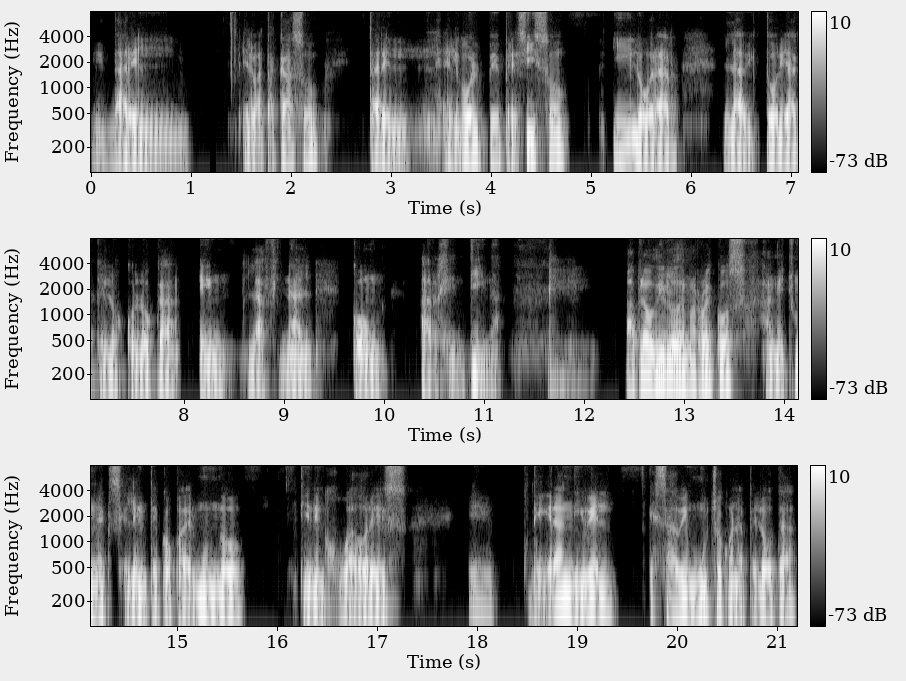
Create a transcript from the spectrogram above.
eh, dar el, el batacazo, dar el, el golpe preciso y lograr la victoria que los coloca en la final con Argentina. Aplaudir lo de Marruecos, han hecho una excelente Copa del Mundo, tienen jugadores eh, de gran nivel, que saben mucho con la pelota,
